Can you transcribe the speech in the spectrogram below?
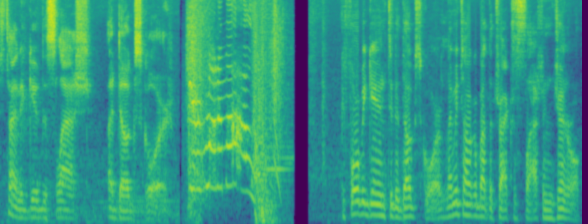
It's time to give the Slash a Doug score. Before we get into the Doug score, let me talk about the Traxxas Slash in general.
